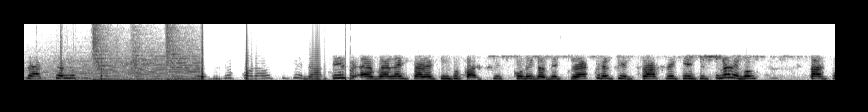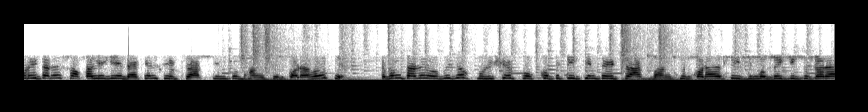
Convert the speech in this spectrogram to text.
ট্রাক চালক অভিযোগ করা হচ্ছে যে রাতের বেলায় তারা কিন্তু কাজ শেষ করে তাদের ট্রাক রেখে ট্রাক রেখে এসেছিলেন এবং তারপরেই তারা সকালে গিয়ে দেখেন সেই ট্রাক কিন্তু ভাঙচুর করা হয়েছে এবং তাদের অভিযোগ পুলিশের পক্ষ থেকেই কিন্তু এই ট্রাক ভাঙচুর করা হয়েছে। ইতিমধ্যেই কিন্তু তারা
